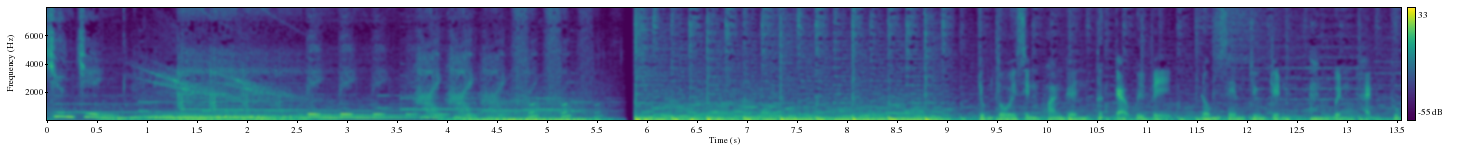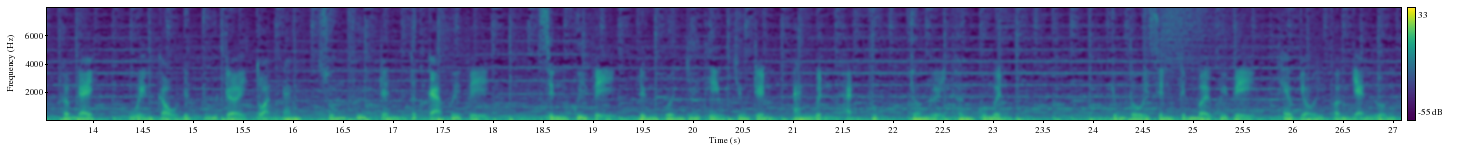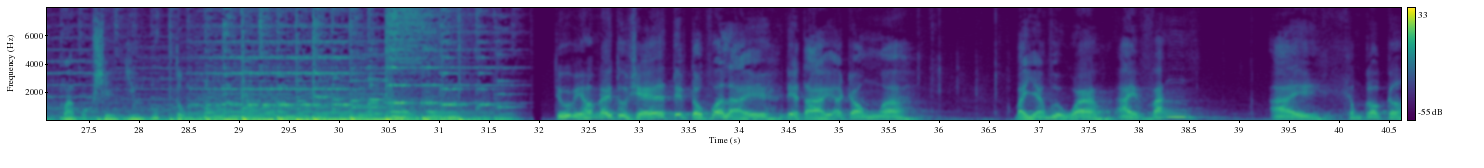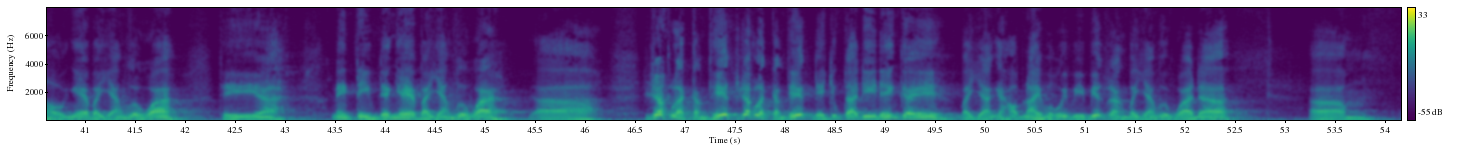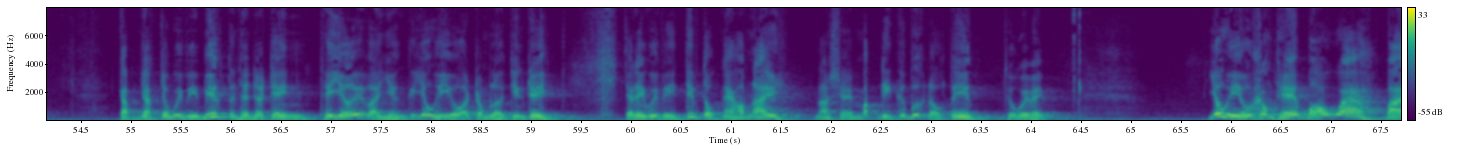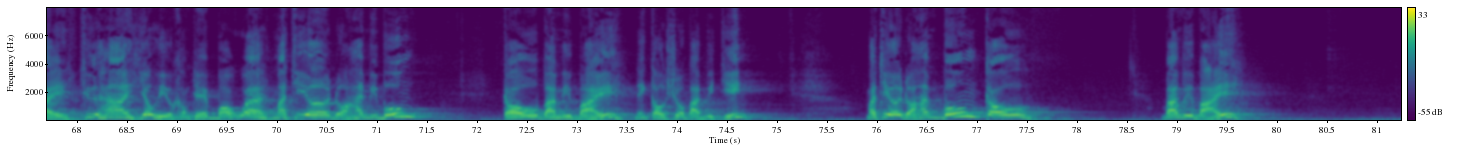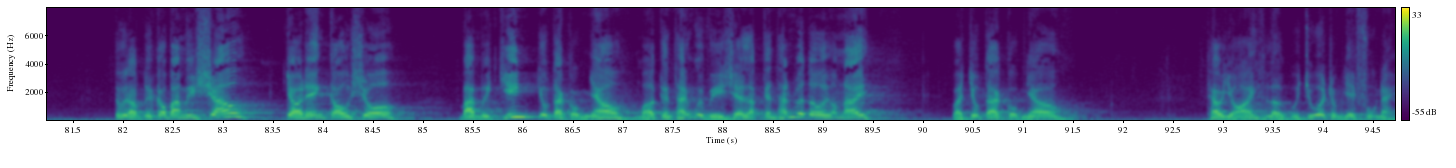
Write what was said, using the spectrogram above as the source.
chương trình a a bình bình bình hải hải hải phúc phúc phúc Chúng tôi xin hoan nghênh tất cả quý vị đón xem chương trình An Bình Hạnh Phúc hôm nay. Nguyện cầu Đức Chúa Trời toàn năng xuống phước trên tất cả quý vị. Xin quý vị đừng quên giới thiệu chương trình An Bình Hạnh Phúc cho người thân của mình. Chúng tôi xin kính mời quý vị theo dõi phần giảng luận qua mục sư Dương Quốc Tùng. Thưa quý vị, hôm nay tôi sẽ tiếp tục với lại đề tài ở trong ờ, bài giảng vừa qua. Ai vắng, ai không có cơ hội nghe bài giảng vừa qua thì ờ, nên tìm để nghe bài giảng vừa qua. À, rất là cần thiết, rất là cần thiết để chúng ta đi đến cái bài giảng ngày hôm nay và quý vị biết rằng bài giảng vừa qua đã à, cập nhật cho quý vị biết tình hình ở trên thế giới và những cái dấu hiệu ở trong lời tiên tri. Cho nên quý vị tiếp tục ngày hôm nay nó sẽ mất đi cái bước đầu tiên thưa quý vị. Dấu hiệu không thể bỏ qua bài thứ hai, dấu hiệu không thể bỏ qua Matthew đoạn 24 câu 37 đến câu số 39. Matthew đoạn 24 câu 37 Tôi đọc từ câu 36 cho đến câu số 39 chúng ta cùng nhau mở kinh thánh quý vị sẽ lật kinh thánh với tôi hôm nay và chúng ta cùng nhau theo dõi lời của Chúa trong giây phút này.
